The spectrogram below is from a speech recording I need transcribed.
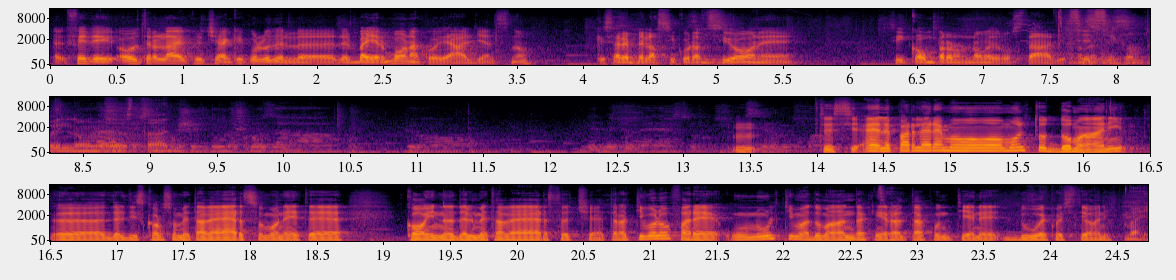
eh, Fede, oltre all'Allianz c'è anche quello del, del Bayern Monaco e Allianz, no? Che sarebbe l'assicurazione. Sì, comprano il nome dello stadio. Sì, sì, compri il nome dello stadio. Mm. Sì, sì. Eh, ne parleremo molto domani eh, del discorso metaverso, monete, coin del metaverso, eccetera. Ti volevo fare un'ultima domanda che in realtà contiene due questioni. Vai.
